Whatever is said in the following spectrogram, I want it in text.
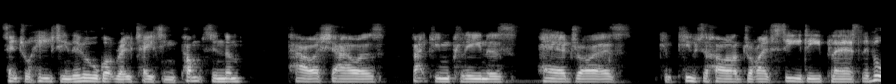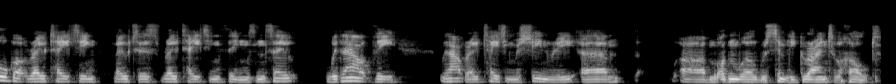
central heating they've all got rotating pumps in them, power showers, vacuum cleaners, hair dryers, computer hard drives, CD players. They've all got rotating motors, rotating things. And so without the without rotating machinery, um, our modern world would simply grind to a halt.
